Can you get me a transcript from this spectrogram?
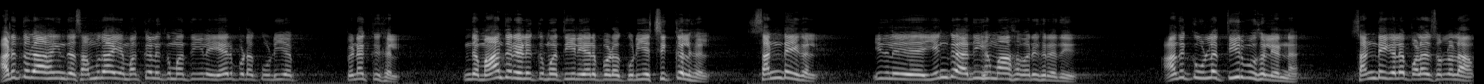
அடுத்ததாக இந்த சமுதாய மக்களுக்கு மத்தியில் ஏற்படக்கூடிய பிணக்குகள் இந்த மாந்தர்களுக்கு மத்தியில் ஏற்படக்கூடிய சிக்கல்கள் சண்டைகள் இதில் எங்கே அதிகமாக வருகிறது? அதுக்கு உள்ள தீர்வுகள் என்ன? சண்டைகளை பல சொல்லலாம்.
